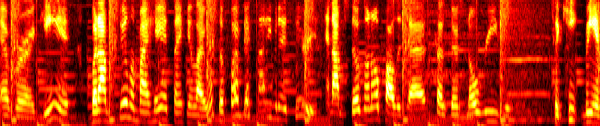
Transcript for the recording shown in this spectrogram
ever again, but I'm still in my head thinking, like, what the fuck? That's not even that serious. And I'm still gonna apologize because there's no reason to keep being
